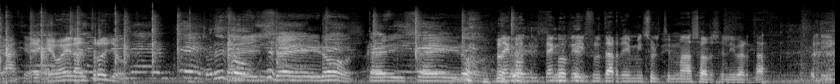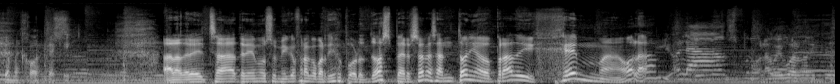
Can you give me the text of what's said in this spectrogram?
Gracias. El que va a ir al trollo. Teixeiro, Teixeiro. Tengo, tengo que disfrutar de mis últimas horas en libertad. Y qué mejor que aquí. A la derecha tenemos un micrófono compartido por dos personas, Antonio Prado y Gemma. Hola. Hola. Hola, muy buenas noches.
